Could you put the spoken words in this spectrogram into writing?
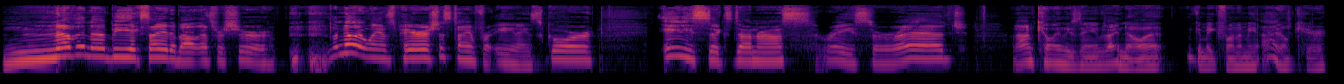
Nothing to be excited about, that's for sure. Another Lance Parrish, this time for 89 score. 86 Donruss, Ray Searage. I'm killing these names, I know it. You can make fun of me, I don't care.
